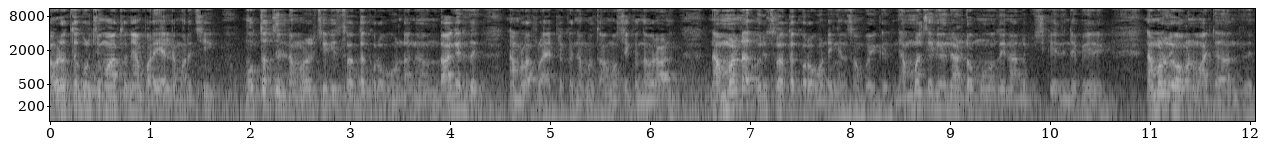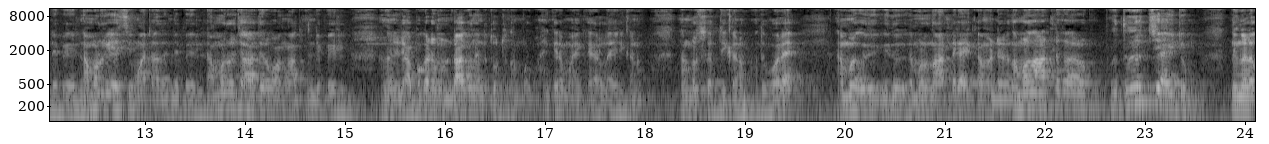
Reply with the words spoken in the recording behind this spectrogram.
അവിടുത്തെ കുറിച്ച് മാത്രം ഞാൻ പറയല്ല മറിച്ച് മൊത്തത്തിൽ നമ്മളൊരു ചെറിയ ശ്രദ്ധക്കുറവ് കൊണ്ട് അങ്ങനെ ഉണ്ടാകരുത്. നമ്മളെ ഫ്ലാറ്റൊക്കെ നമ്മൾ താമസിക്കുന്നവരാണ്. നമ്മളുടെ ഒരു ശ്രദ്ധക്കുറവ് കൊണ്ട് ഇങ്ങനെ സംഭവിക്കരുത്. നമ്മൾ ചെറിയൊരു രണ്ടോ മൂന്നോ ദിനം പിശിക്കതിന്റെ പേരിൽ നമ്മൾ ഓവൺ മാറ്റാത്തതിന്റെ പേരിൽ നമ്മൾ എ സി മാറ്റാത്തതിന്റെ പേരിൽ നമ്മളൊരു ചാർജർ വാങ്ങാത്തതിന്റെ പേരിൽ അങ്ങനെ ഒരു അപകടം ഉണ്ടാകുന്നതിന് തൊട്ട് നമ്മൾ ഭയങ്കരമായി കേരളമായിരിക്കണം. നമ്മൾ ശ്രദ്ധിക്കണം. അതുപോലെ നമ്മൾ ഇത് നമ്മുടെ നാട്ടിലേക്ക് അയക്കാൻ വേണ്ടിയാണ്. നമ്മൾ നാട്ടിലേക്ക് തീർച്ചയായിട്ടും നിങ്ങളെ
